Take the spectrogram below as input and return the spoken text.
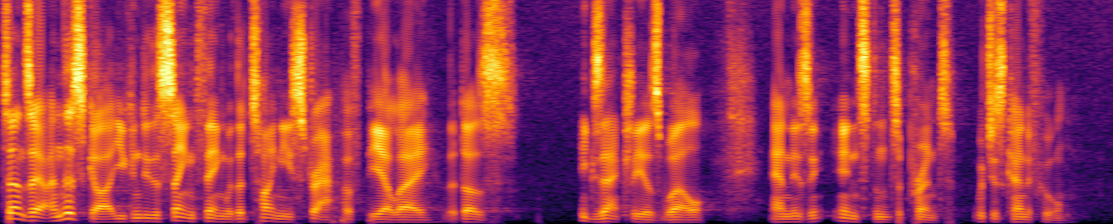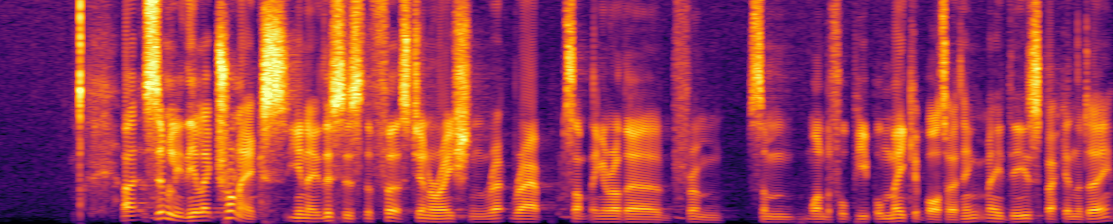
Turns out in this guy, you can do the same thing with a tiny strap of PLA that does exactly as well and is instant to print, which is kind of cool. Uh, similarly, the electronics, you know, this is the first generation RepRap something or other from some wonderful people. MakerBot, I think, made these back in the day.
